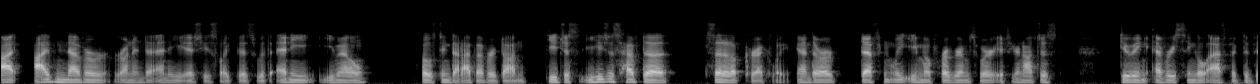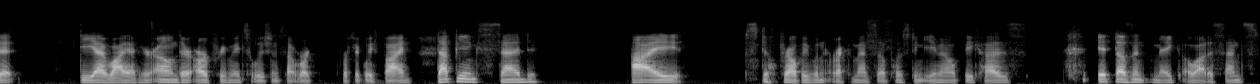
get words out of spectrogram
I I've never run into any issues like this with any email hosting that I've ever done. You just you just have to set it up correctly. And there are definitely email programs where if you're not just doing every single aspect of it DIY on your own, there are pre-made solutions that work perfectly fine. That being said, I still probably wouldn't recommend self-hosting email because it doesn't make a lot of sense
